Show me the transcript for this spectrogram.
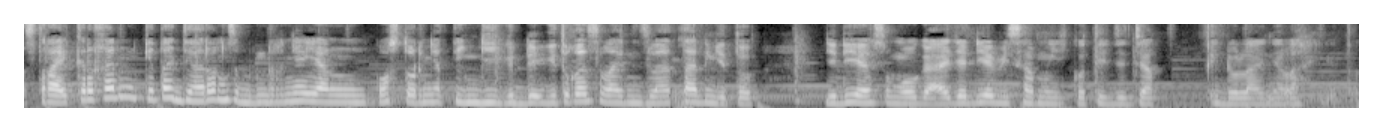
striker kan kita jarang sebenarnya yang posturnya tinggi gede gitu kan selain Zlatan hmm. gitu. Jadi ya semoga aja dia bisa mengikuti jejak idolanya lah gitu.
